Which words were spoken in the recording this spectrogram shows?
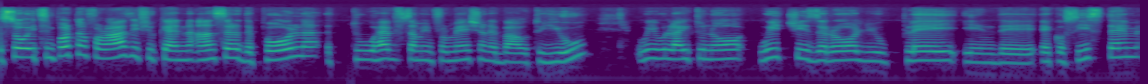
so it's important for us if you can answer the poll to have some information about you. We would like to know which is the role you play in the ecosystem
